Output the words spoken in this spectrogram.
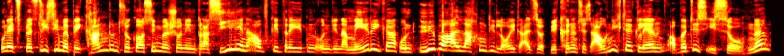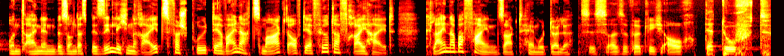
Und jetzt plötzlich sind wir bekannt und sogar sind wir schon in Brasilien aufgetreten und in Amerika. Und überall lachen die Leute. Also wir können uns das auch nicht erklären, aber das ist so. Ne? Und einen besonders besinnlichen Reiz versprüht der Weihnachtsmarkt auf der Fürther Freiheit. Klein, aber fein, sagt Helmut Dölle. Es ist also wirklich auch der Duft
